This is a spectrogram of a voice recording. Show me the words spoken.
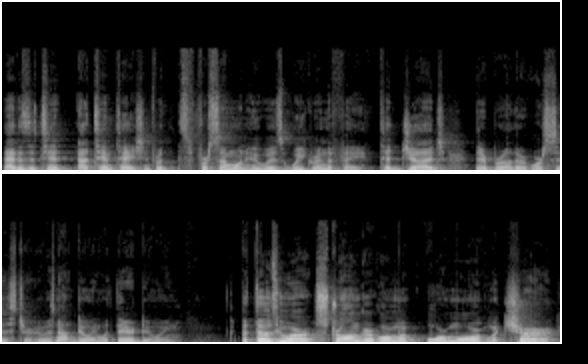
That is a temptation for, for someone who is weaker in the faith to judge their brother or sister who is not doing what they're doing. But those who are stronger or, or more mature,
